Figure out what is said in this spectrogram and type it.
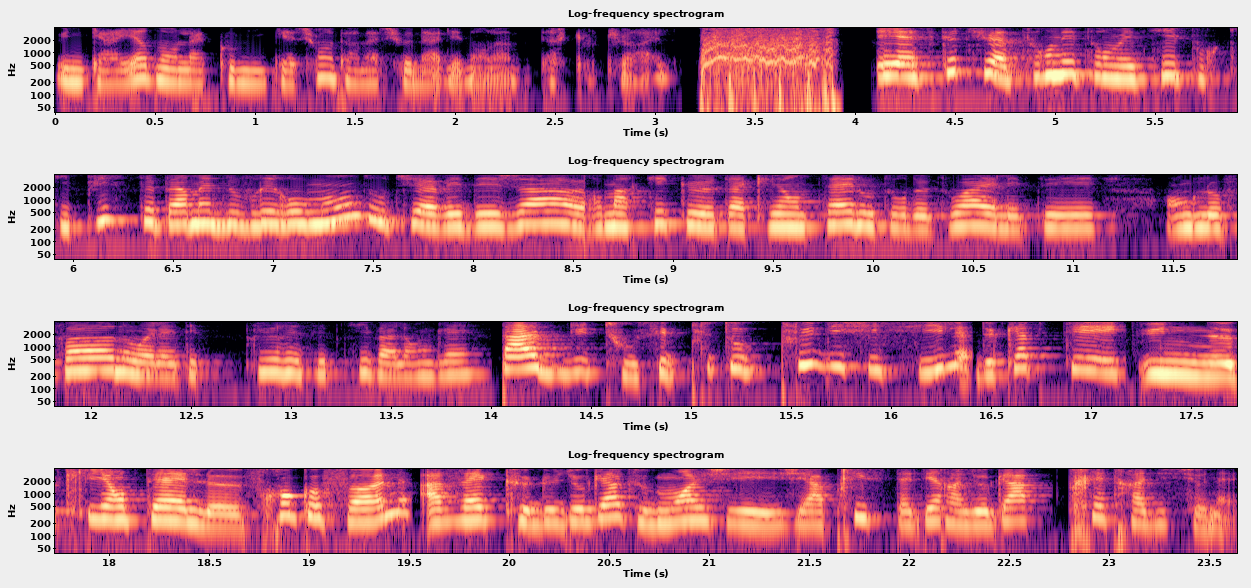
une carrière dans la communication internationale et dans l'interculturel. Et est-ce que tu as tourné ton métier pour qu'il puisse te permettre d'ouvrir au monde ou tu avais déjà remarqué que ta clientèle autour de toi, elle était anglophone ou elle était réceptive à l'anglais Pas du tout. C'est plutôt plus difficile de capter une clientèle francophone avec le yoga que moi j'ai appris, c'est-à-dire un yoga très traditionnel.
